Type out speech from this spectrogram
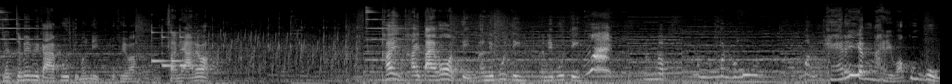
แล้วจะไม่มีการพูดถึงมันอีกโอเคปะสัญญาได้ปะใครใครตายเพราะว่าติ๋งอันนี้พูดจริงอันนี้พูดจริงมันแบบมันรู้มันแพ้ได้ยังไงวะกูงง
